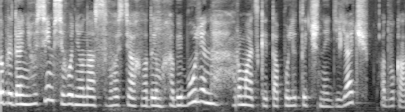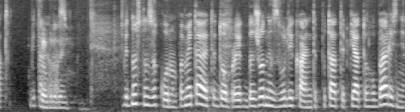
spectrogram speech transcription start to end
Добрий день усім. Сьогодні у нас в гостях Вадим Хабібулін, громадський та політичний діяч, адвокат. Вітаю Добрий вас. день. Відносно закону, пам'ятаєте добре, як без жодних зволікань депутати 5 березня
